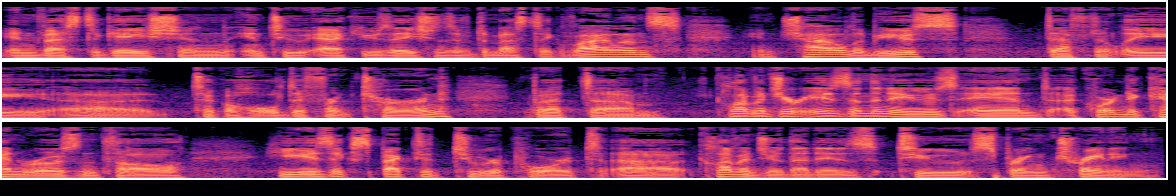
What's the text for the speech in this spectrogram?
investigation into accusations of domestic violence and child abuse. Definitely uh, took a whole different turn. But um, Clevinger is in the news, and according to Ken Rosenthal, he is expected to report, uh, Clevinger, that is, to spring training.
